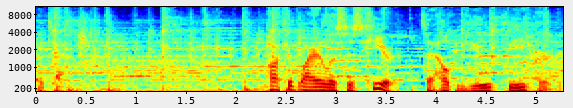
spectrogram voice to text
attached. Pocket Wireless is here to help you be heard.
